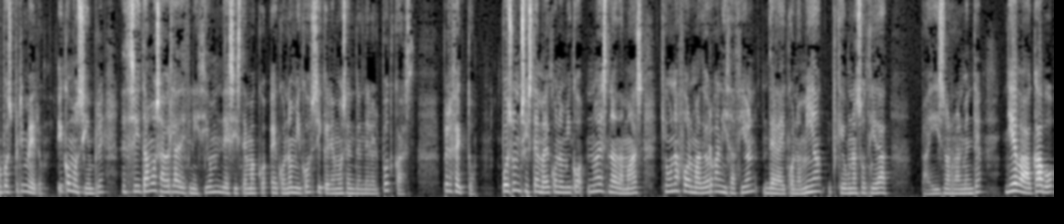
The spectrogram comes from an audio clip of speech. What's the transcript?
Bueno, pues primero, y como siempre, necesitamos saber la definición de sistema económico si queremos entender el podcast. Perfecto, pues un sistema económico no es nada más que una forma de organización de la economía que una sociedad, país normalmente, lleva a cabo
